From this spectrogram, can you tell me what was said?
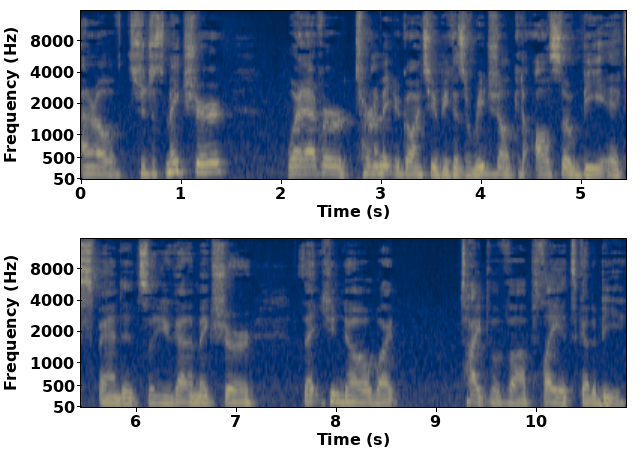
I don't know. Should just make sure whatever tournament you're going to, because a regional can also be expanded. So you got to make sure that you know what type of uh, play it's going to be,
